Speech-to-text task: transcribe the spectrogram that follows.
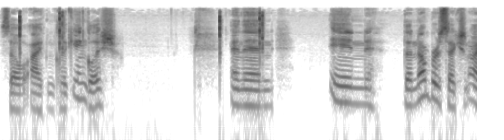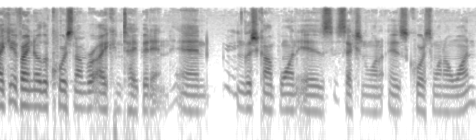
So I can click English and then in the numbers section, I can, if I know the course number, I can type it in. And English Comp 1 is section 1 is course 101.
